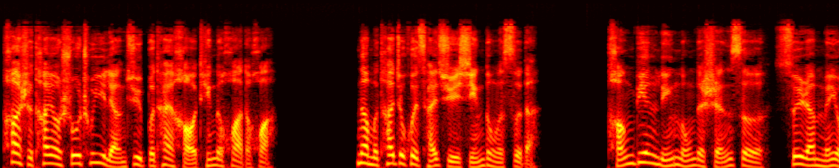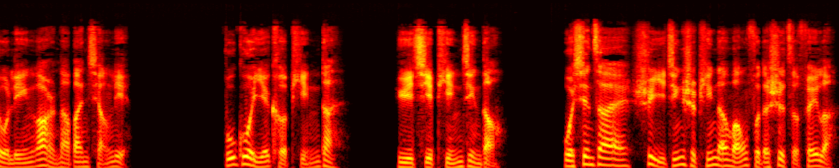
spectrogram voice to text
怕是他要说出一两句不太好听的话的话，那么他就会采取行动了似的。旁边玲珑的神色虽然没有灵儿那般强烈，不过也可平淡，语气平静道。我现在是已经是平南王府的世子妃了，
